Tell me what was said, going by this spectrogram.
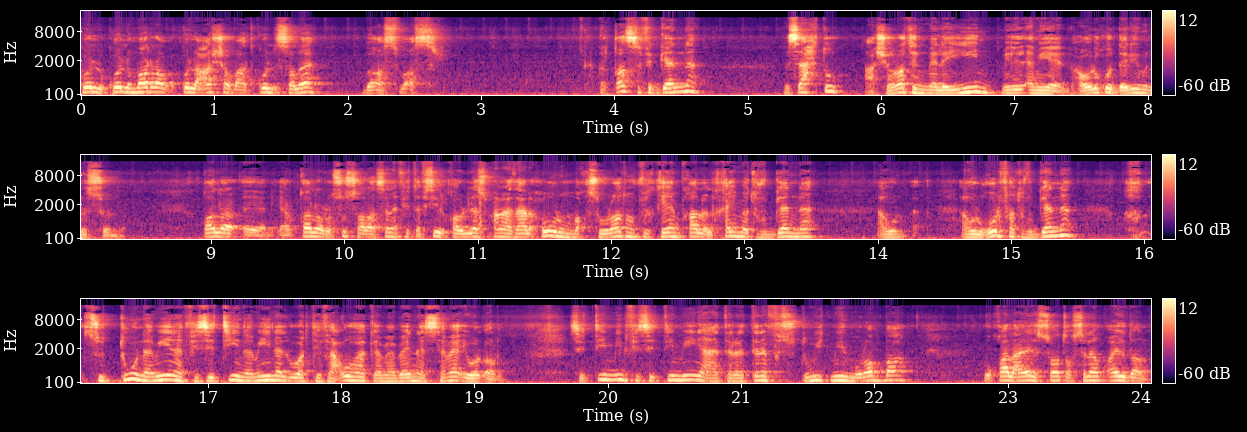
كل كل مرة كل 10 بعد كل صلاة بقصر بقصر. القصر في الجنة مساحته عشرات الملايين من الأميال. هقول لكم الدليل من السنة. قال يعني قال الرسول صلى الله عليه وسلم في تفسير قول الله سبحانه وتعالى حور مقصورات في القيام. قال الخيمة في الجنة أو أو الغرفة في الجنة ستون ميلا في ستين ميلا وارتفاعها كما بين السماء والأرض. 60 ميل في 60 ميل يعني 3600 ميل مربع. وقال عليه الصلاة والسلام أيضا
